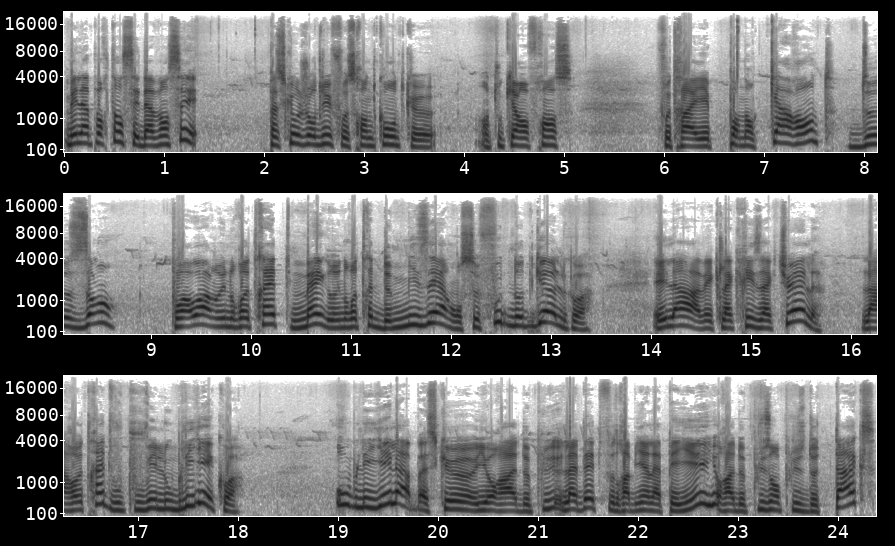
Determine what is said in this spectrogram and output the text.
Mais l'important, c'est d'avancer. Parce qu'aujourd'hui, il faut se rendre compte que, en tout cas en France, il faut travailler pendant 42 ans pour avoir une retraite maigre, une retraite de misère. On se fout de notre gueule, quoi. Et là, avec la crise actuelle, la retraite, vous pouvez l'oublier, quoi oubliez-la parce que y aura de plus, la dette, faudra bien la payer, il y aura de plus en plus de taxes,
